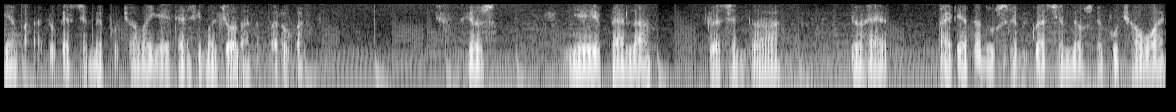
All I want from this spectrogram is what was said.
ये हमारा जो क्वेश्चन में पूछा हुआ ये डेसिमल चौदह नंबर होगा। ये पहला क्वेश्चन का जो है आइडिया था, दूसरे क्वेश्चन में उसने पूछा हुआ है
